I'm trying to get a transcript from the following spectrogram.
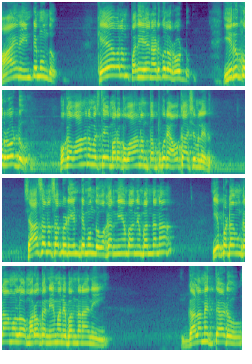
ఆయన ఇంటి ముందు కేవలం పదిహేను అడుగుల రోడ్డు ఇరుకు రోడ్డు ఒక వాహనం వస్తే మరొక వాహనం తప్పుకునే అవకాశం లేదు. శాసనసభ్యుడి ఇంటి ముందు ఒక నియమ నిబంధన ఇప్పటం గ్రామంలో మరొక నియమ నిబంధన అని గళమెత్తాడు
